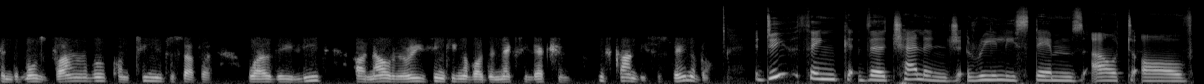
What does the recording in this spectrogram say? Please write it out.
and the most vulnerable continue to suffer, while the elite are now really thinking about the next election. This can't be sustainable. Do you think the challenge really stems out of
